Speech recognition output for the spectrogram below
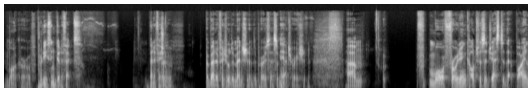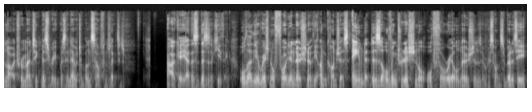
marker of Producing good effects. Beneficial. a beneficial dimension of the process of Yeah. maturation. Um, more Freudian culture suggested that by and large, romantic misery was inevitable and self inflicted. Ah, okay, yeah, this is, this is a key thing. Although the original Freudian notion of the unconscious aimed at dissolving traditional authorial notions of responsibility,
